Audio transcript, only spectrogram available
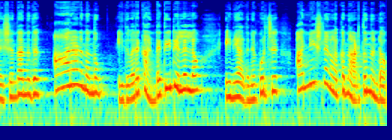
വിഷം തന്നത് ആരാണെന്നൊന്നും ഇതുവരെ കണ്ടെത്തിയിട്ടില്ലല്ലോ. ഇനി അതിനെക്കുറിച്ച് അന്വേഷണങ്ങളൊക്കെ നടത്തുന്നുണ്ടോ?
